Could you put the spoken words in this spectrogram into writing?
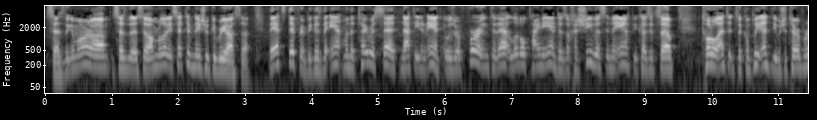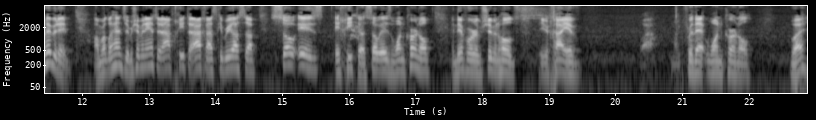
Says the Gemara, says the, so Amrullah said to. That's different because the ant, when the Torah said not to eat an ant, it was referring to that little tiny ant. There's a chashivas in the ant because it's a total entity, it's a complete entity which the Torah prohibited. Amrullah answered, answered, chita achas kibriyasa. So is a chita, so is one kernel, and therefore Reb Shimon holds that you're chayiv Wow. Mic for that one kernel. What?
